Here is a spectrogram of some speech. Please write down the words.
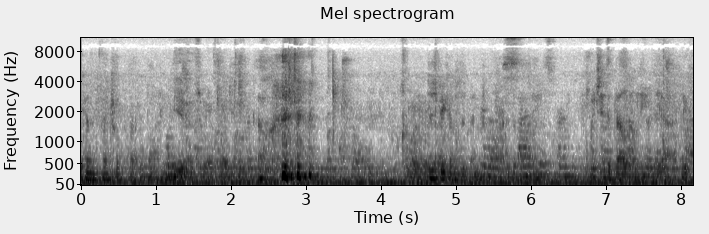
becomes the ventral part of the body. Yeah, that's what I thought too. Oh. just becomes the ventral part of the body. Which is The belly, yeah, like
